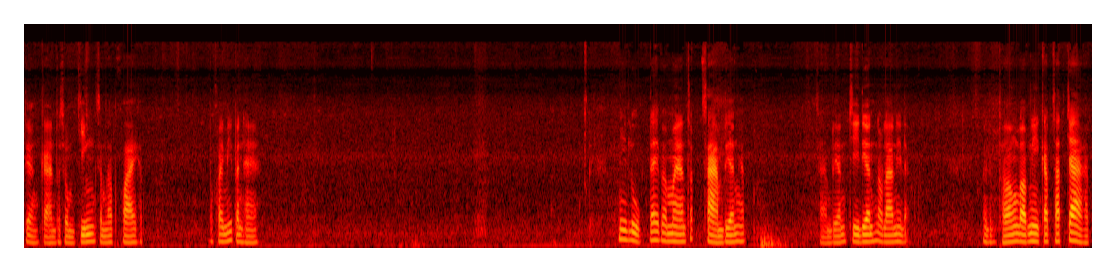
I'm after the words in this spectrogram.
เรื่องการผสมจริงสำหรับควายครับไม่ค่อยมีปัญหา นี่ลูกได้ประมาณสักสามเดือนครับสามเดือนสี่เดือนเราวนี่แหละมาถึงท้องรอบนี้กับซัดจ้าครับ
